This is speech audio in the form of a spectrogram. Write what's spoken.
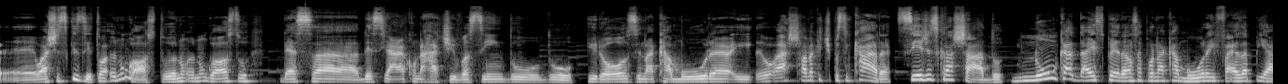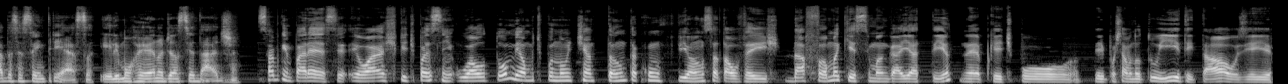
É, eu acho esquisito. Eu não gosto. Eu não, eu não gosto dessa desse arco narrativo assim do do Hirose Nakamura e eu achava que tipo assim, cara, seja escrachado, nunca dá esperança pro Nakamura e faz a piada ser sempre essa. Ele morrendo de ansiedade. Sabe quem parece? Eu acho que tipo assim, o autor mesmo tipo não tinha tanta confiança talvez da fama que esse mangá ia ter, né? Porque tipo, ele postava no Twitter e tal, e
